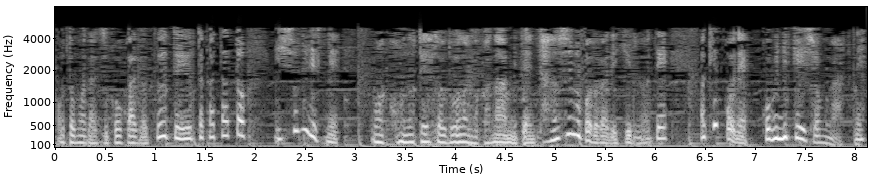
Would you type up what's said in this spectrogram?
お友達、ご家族といった方と一緒にですね、まあこの手相どうなのかなみたいに楽しむことができるので、まあ、結構ね、コミュニケーションがね、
